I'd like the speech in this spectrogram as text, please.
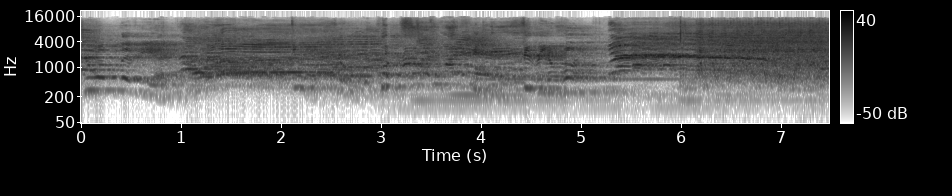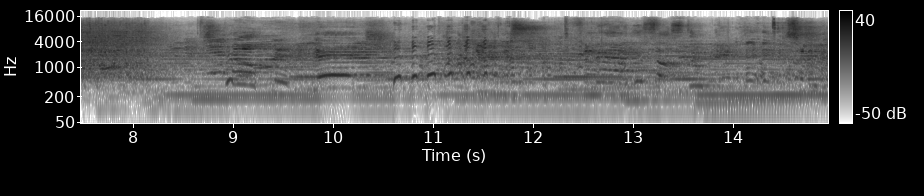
To oblivion. Theory of. Stupid bitch. You're so stupid.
